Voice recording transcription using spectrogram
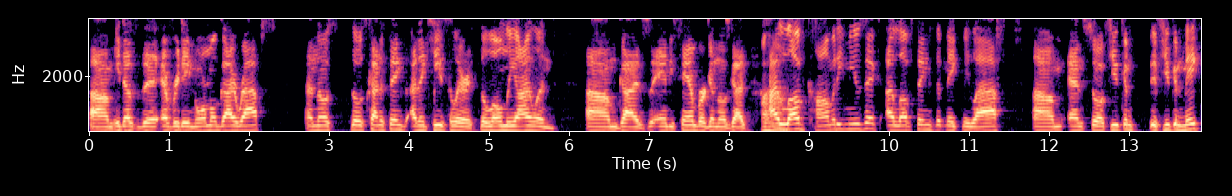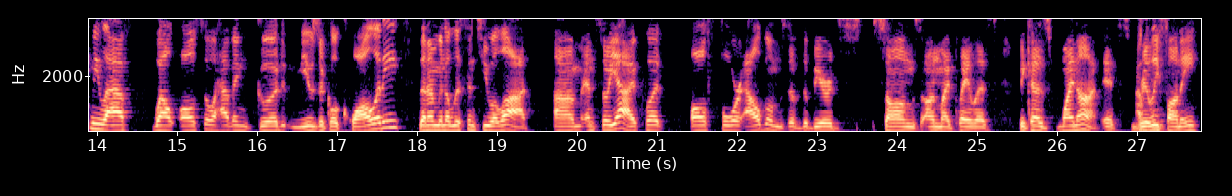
Um, he does the Everyday Normal Guy raps and those those kind of things. I think he's hilarious. The Lonely Island um, guys, Andy Samberg and those guys. I love comedy music. I love things that make me laugh. Um, and so if you can if you can make me laugh while also having good musical quality, then I'm going to listen to you a lot. Um, and so yeah, I put all four albums of the Beards songs on my playlist because why not? It's really funny.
